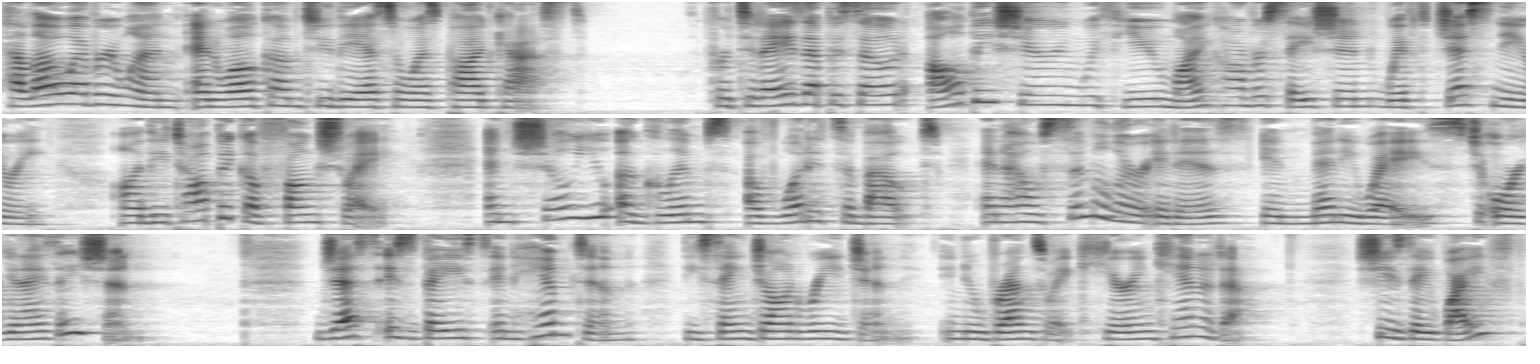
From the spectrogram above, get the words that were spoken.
Hello, everyone, and welcome to the SOS Podcast. For today's episode, I'll be sharing with you my conversation with Jess Neary on the topic of feng shui and show you a glimpse of what it's about and how similar it is in many ways to organization. Jess is based in Hampton, the St. John region, in New Brunswick, here in Canada. She is a wife,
